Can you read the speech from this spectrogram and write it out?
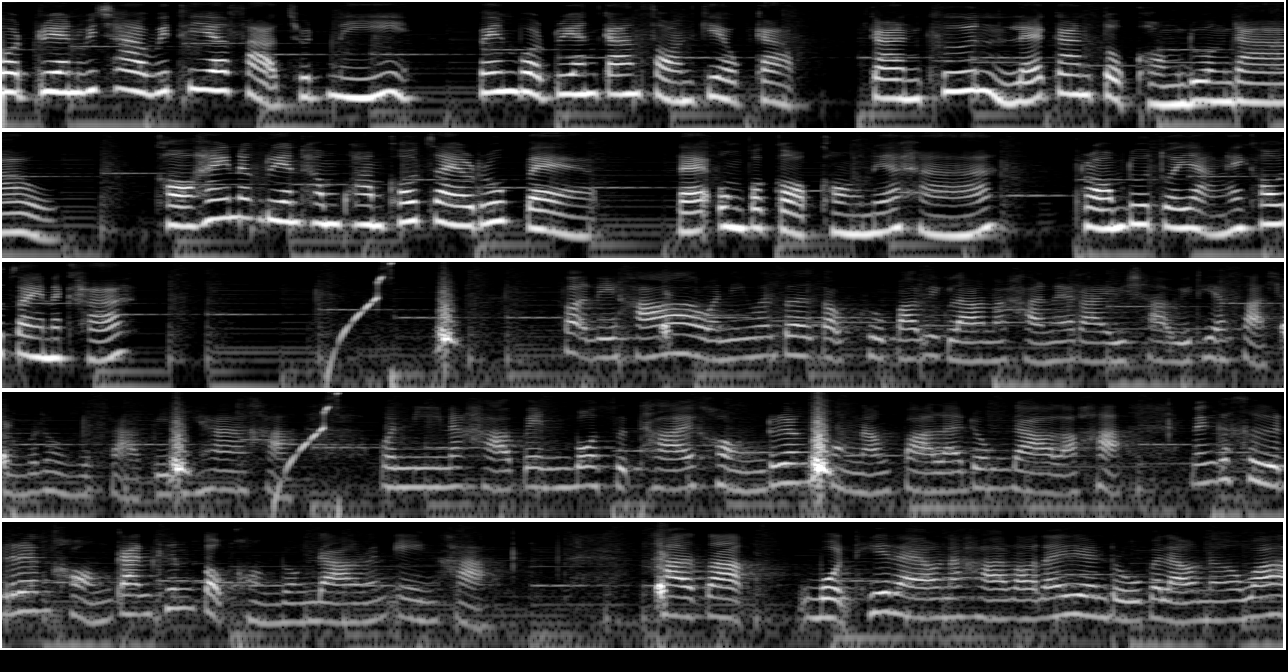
บทเรียนวิชาวิทยาศาสตร์ชุดนี้ เป็นบทเรียนการสอนเกี่ยวกับ การขึ้นและการตกของดวงดาว ขอให้นักเรียนทำความเข้าใจรูปแบบ และองค์ประกอบของเนื้อหา พร้อมดูตัวอย่างให้เข้าใจนะคะ สวัสดีค่ะ วันนี้มาเจอกับครูปั๊บอีกแล้วนะคะ ในรายวิชาวิทยาศาสตร์ชั้นประถมศึกษาปีที่ 5 ค่ะ วันนี้นะคะเป็นบทสุดท้ายของเรื่องของน้ำฟ้าและดวงดาวแล้วค่ะ นั่นก็คือเรื่องของการขึ้นตกของดวงดาวนั่นเองค่ะ ค่ะจากบทที่แล้วนะคะ เราได้เรียนรู้ไปแล้วเนอะว่า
